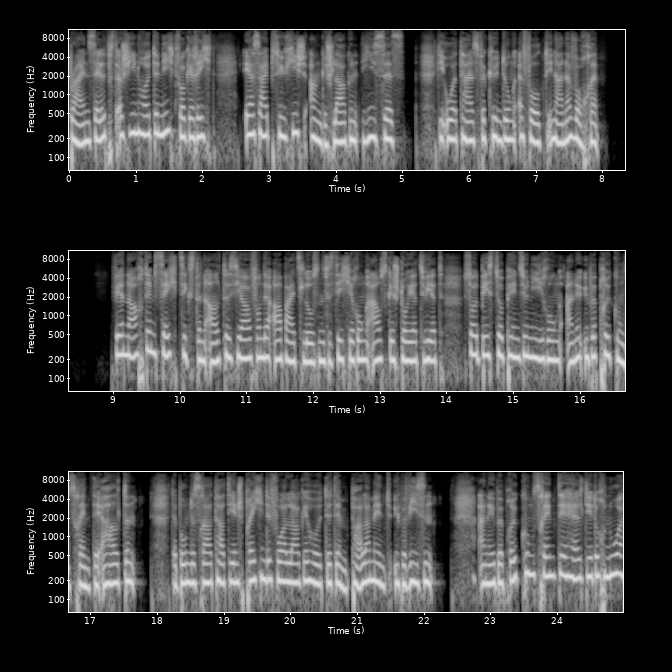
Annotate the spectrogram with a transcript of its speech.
Brian selbst erschien heute nicht vor Gericht. Er sei psychisch angeschlagen, hieß es. Die Urteilsverkündung erfolgt in einer Woche. Wer nach dem 60. Altersjahr von der Arbeitslosenversicherung ausgesteuert wird, soll bis zur Pensionierung eine Überbrückungsrente erhalten. Der Bundesrat hat die entsprechende Vorlage heute dem Parlament überwiesen. Eine Überbrückungsrente erhält jedoch nur,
